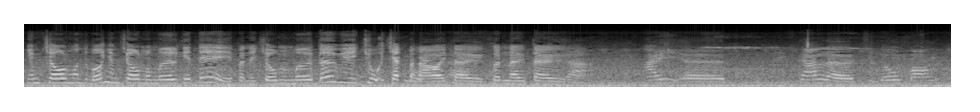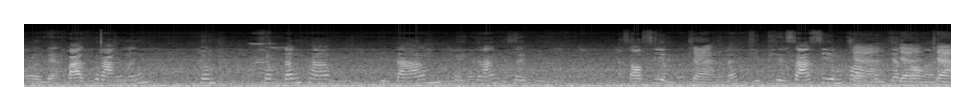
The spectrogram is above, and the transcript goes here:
ខ្ញុំចូលមុនដំបូងខ្ញុំចូលមកមើលគេទេប៉ុន្តែចូលមកមើលទៅវាជក់ចិត្តបដ ாய் ទៅគាត់នៅទៅចាហើយអឺកាលជីដូនបងអ្នកបើកក្រាំងហ្នឹងខ្ញុំខ្ញុំដឹងថាពីដើមពីក្រាំងពិសេសពីអ សសៀមចាណាជាភាសាសៀមផងចាមិនចឹងចាបងចា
